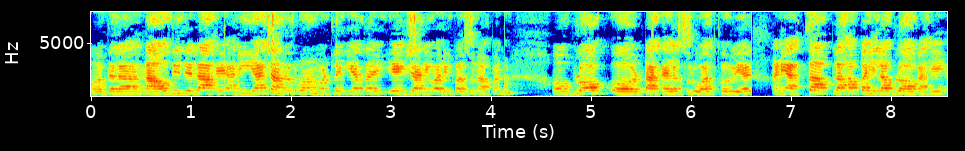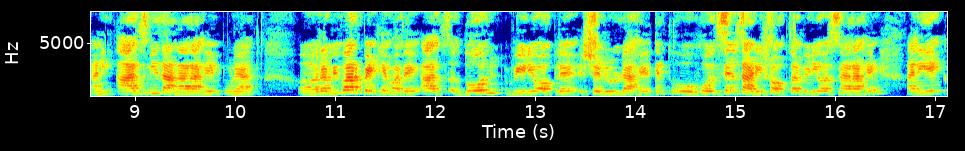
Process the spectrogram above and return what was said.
त्याला नाव दिलेलं आहे. आणि या चॅनलवर म्हटलं की आता एक जानेवारीपासून आपण ब्लॉग टाकायला सुरुवात करूया. आणि आजचा आपला हा पहिला ब्लॉग आहे. आणि आज मी जाणार आहे पुण्यात रविवार पेठेमध्ये आज दोन व्हिडिओ आपले शेड्युल्ड आहेत. होलसेल साडी शॉपचा व्हिडिओ असणार आहे आणि एक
